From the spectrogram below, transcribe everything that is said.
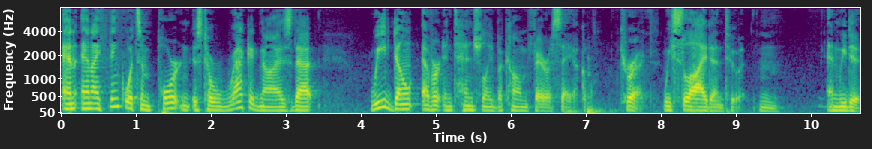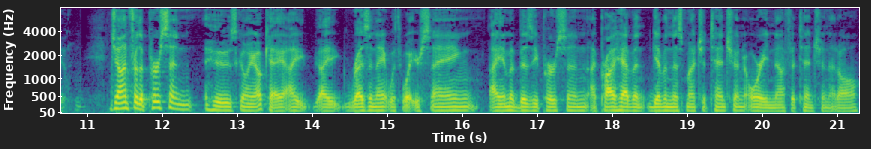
And, and I think what's important is to recognize that we don't ever intentionally become Pharisaical. Correct. We slide into it. And we do. John, for the person who's going, okay, I, I resonate with what you're saying. I am a busy person. I probably haven't given this much attention or enough attention at all.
